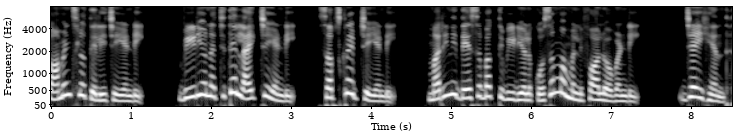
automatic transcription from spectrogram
కామెంట్స్లో తెలియచేయండి. వీడియో నచ్చితే లైక్ చేయండి సబ్స్క్రైబ్ చేయండి. మరిన్ని దేశభక్తి వీడియోల కోసం మమ్మల్ని ఫాలో అవ్వండి. జై హింద్!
